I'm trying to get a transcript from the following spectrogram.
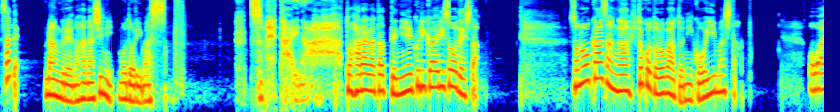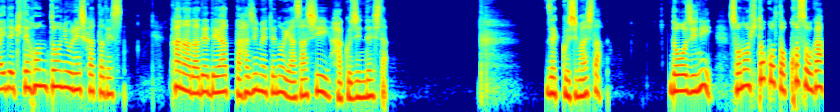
さて、ラングレーの話に戻ります。冷たいなぁと腹が立って煮えくり返りそうでした。そのお母さんが一言ロバートにこう言いました。お会いできて本当に嬉しかったです。カナダで出会った初めての優しい白人でした。絶句しました。同時にその一言こそが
